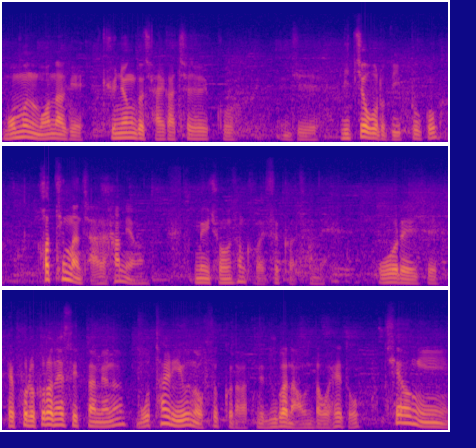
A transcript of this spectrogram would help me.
몸은 워낙에 균형도 잘 갖춰져 있고 이제 미적으로도 이쁘고 커팅만 잘 하면 분명히 좋은 성과가 있을 것 같은데 5월에 이제 100%를 끌어낼 수 있다면 못할 이유는 없을 것 같은데 누가 나온다고 해도 체형이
